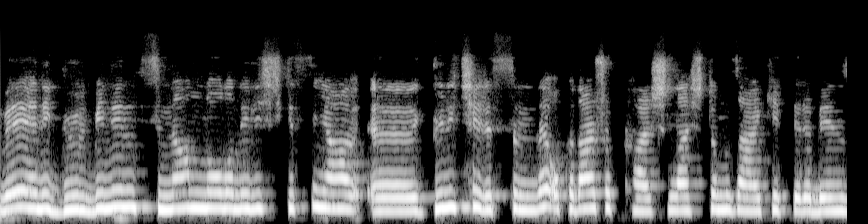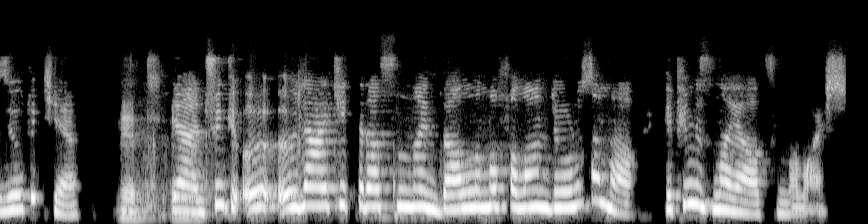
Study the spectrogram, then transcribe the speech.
Ve hani Gülbin'in Sinan'la olan ilişkisi ya e, gün içerisinde o kadar çok karşılaştığımız erkeklere benziyordu ki. Net. Yani evet. çünkü öyle erkekler aslında hani dallama falan diyoruz ama hepimizin hayatında var.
